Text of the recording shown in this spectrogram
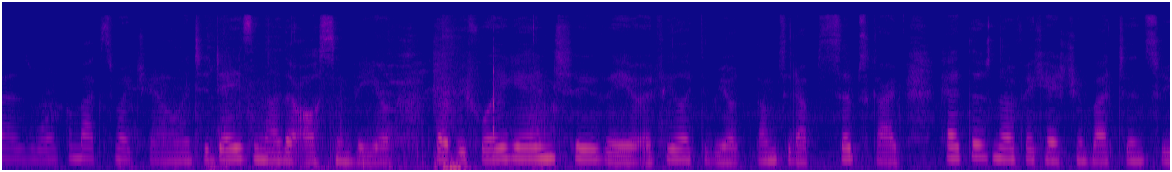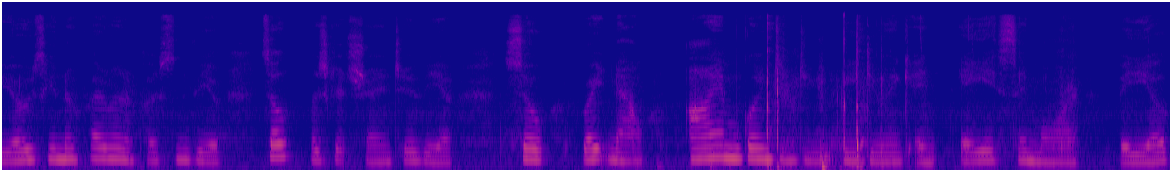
guys, welcome back to my channel and today's another awesome video. But before we get into the video, if you like the video, thumbs it up, subscribe, hit those notification buttons so you always get notified when I post a video. So let's get straight into the video. So right now, I am going to do, be doing an ASMR video.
